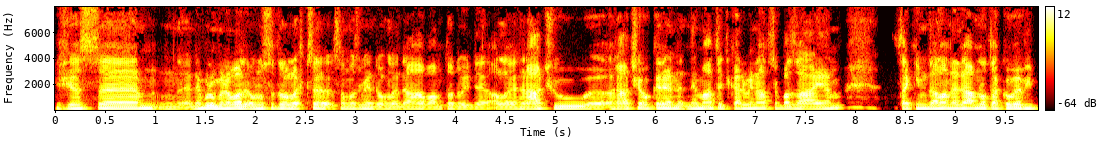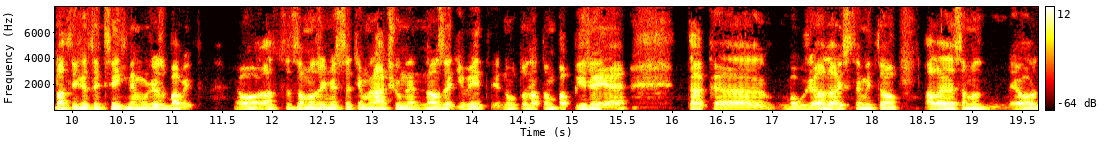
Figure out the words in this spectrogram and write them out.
že se, nebudu jmenovat, ono se to lehce samozřejmě dohledá, vám to dojde, ale hráčů, hráče, o které nemá teď Karviná třeba zájem, tak jim dala nedávno takové výplaty, že teď se jich nemůže zbavit. Jo, a to samozřejmě se těm hráčům nelze divit, jednou to na tom papíře je, tak eh, bohužel dali jste mi to, ale samozřejmě, jo,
